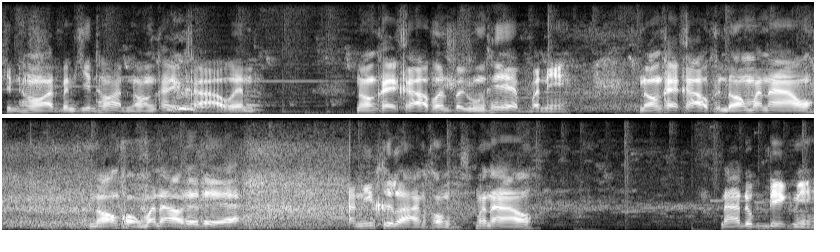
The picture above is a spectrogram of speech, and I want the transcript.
คิดฮอดเป็นคิดฮอดน้องไข่ขาวเพื่อนน้องไข่ขาวเพื่อนไปกรุงเทพบัดนี้ น้องไข่ขาวคือน้องมะนาว น้องของมะนาวแท้ๆอันนี้คือหลานของมะนาวน้าดุกดิกนี่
